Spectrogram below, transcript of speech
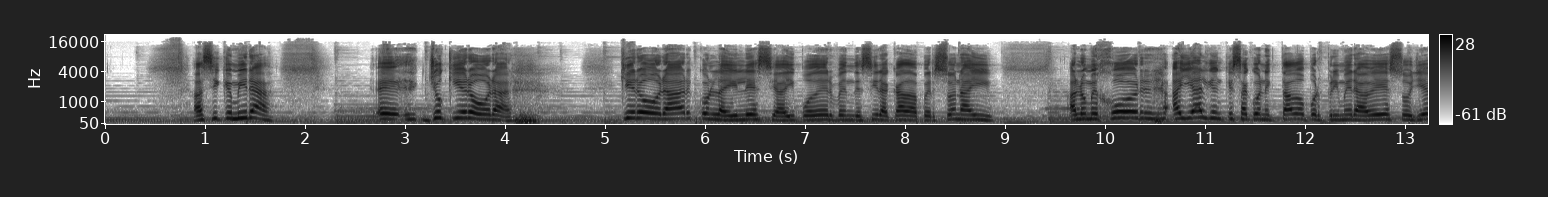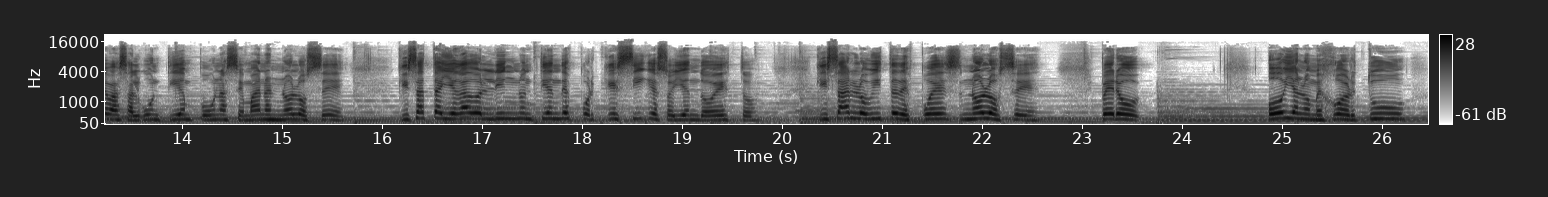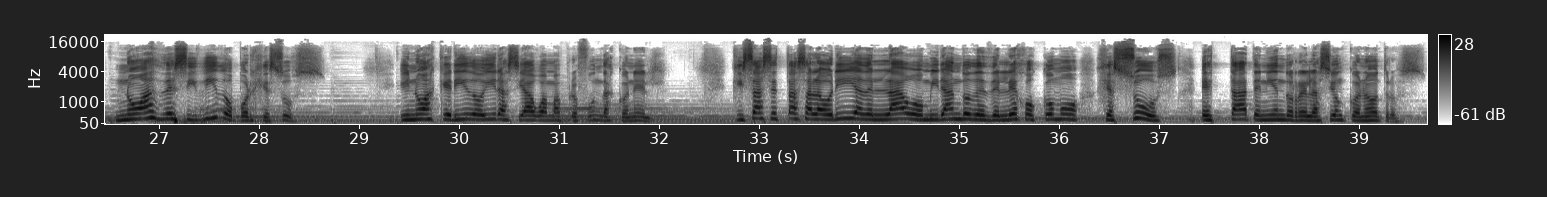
Así que mira, eh, yo quiero orar. Quiero orar con la iglesia y poder bendecir a cada persona y a lo mejor hay alguien que se ha conectado por primera vez o llevas algún tiempo, unas semanas, no lo sé. Quizás te ha llegado el link, no entiendes por qué sigues oyendo esto. Quizás lo viste después, no lo sé. Pero hoy a lo mejor tú no has decidido por Jesús y no has querido ir hacia aguas más profundas con Él. Quizás estás a la orilla del lago mirando desde lejos cómo Jesús está teniendo relación con otros.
